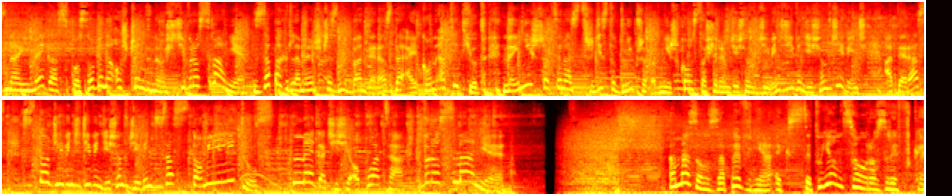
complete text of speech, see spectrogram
Poznaj mega sposoby na oszczędności w Rossmanie. Zapach dla mężczyzn Banderas The Icon Attitude. Najniższa cena z 30 dni przed obniżką 179,99, a teraz 109,99 za 100 ml. Mega Ci się opłaca w Rossmanie. Amazon zapewnia ekscytującą rozrywkę.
